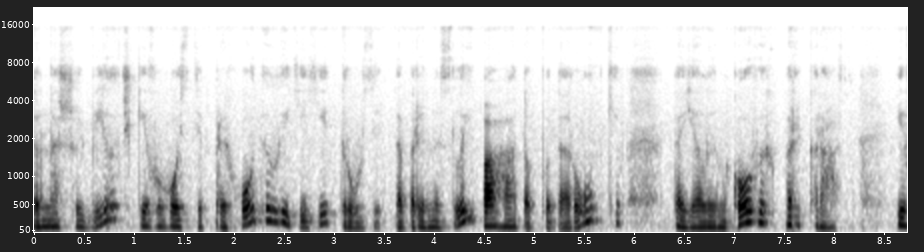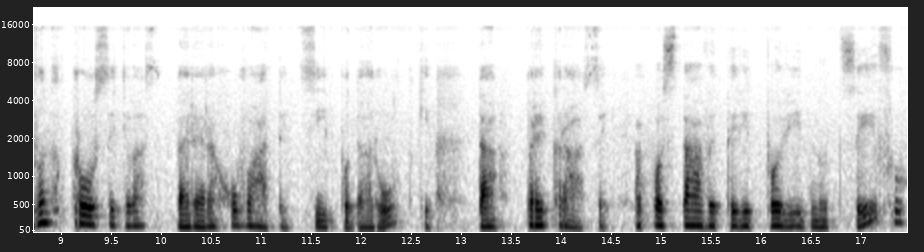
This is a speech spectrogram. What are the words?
до нашої білочки в гості приходили її друзі та принесли багато подарунків та ялинкових прикрас. І вона просить вас перерахувати ці подарунки та прикраси а поставити відповідну цифру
